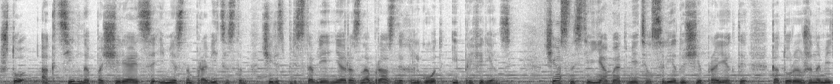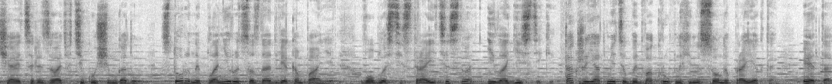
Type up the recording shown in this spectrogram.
что активно поощряется и местным правительством через представление разнообразных льгот и преференций. В частности, я бы отметил следующие проекты, которые уже намечается реализовать в текущем году. Стороны планируют создать две компании в области строительства и логистики. Также я отметил бы два крупных инвестиционных проекта. Это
